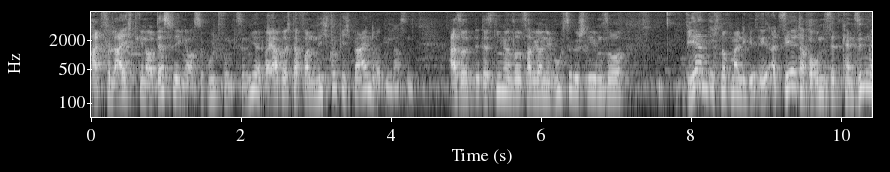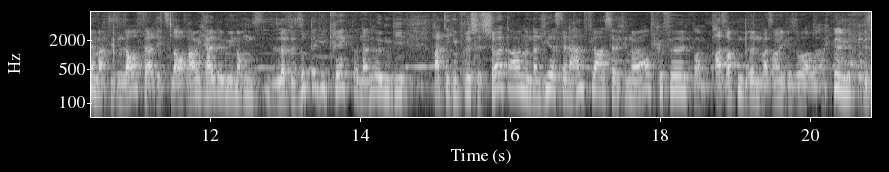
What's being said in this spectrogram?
hat vielleicht genau deswegen auch so gut funktioniert, weil ihr habt euch davon nicht wirklich beeindrucken lassen. Also das ging dann so, das habe ich auch in dem Buch so geschrieben, so während ich noch meine erzählt habe, warum es jetzt keinen Sinn mehr macht, diesen Lauf fertig zu laufen, habe ich halt irgendwie noch einen Löffel Suppe gekriegt und dann irgendwie hatte ich ein frisches Shirt an und dann hier ist deine Handflasche, habe ich die neu aufgefüllt, waren ein paar Socken drin, weiß auch nicht wieso, aber bis,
